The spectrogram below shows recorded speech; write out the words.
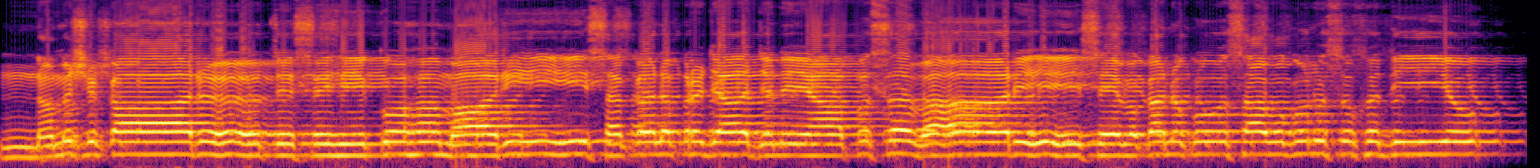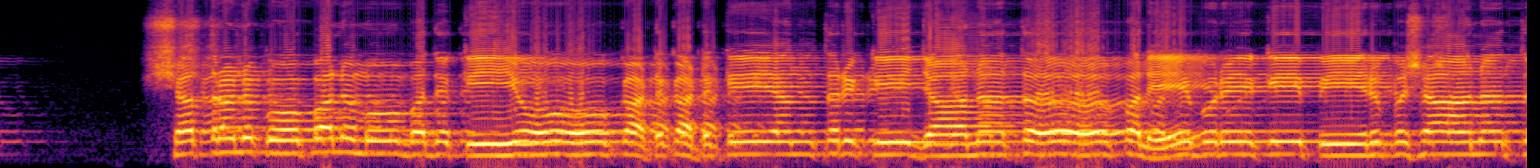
ਨਮਸਕਾਰ ਤਿਸਹਿ ਕੋ ਹਮਾਰੀ ਸਕਲ ਪ੍ਰਜਾ ਜਨ ਆਪ ਸਵਾਰੀ, ਸੇਵਕਨ ਕੋ ਸਭ ਗੁਣ ਸੁਖ ਦਿਓ। ਸ਼ਤਰਨ ਕੋ ਪਲ ਮੋ ਬਦ ਕੀਓ, ਘਟ ਘਟ ਕੇ ਅੰਤਰ ਕੀ ਜਾਣਤ, ਭਲੇ ਬੁਰੇ ਕੇ ਪੀਰ ਪਛਾਨਤ।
